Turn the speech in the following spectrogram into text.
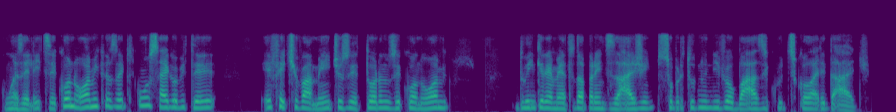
com as elites econômicas, é que consegue obter efetivamente os retornos econômicos do incremento da aprendizagem, sobretudo no nível básico de escolaridade.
